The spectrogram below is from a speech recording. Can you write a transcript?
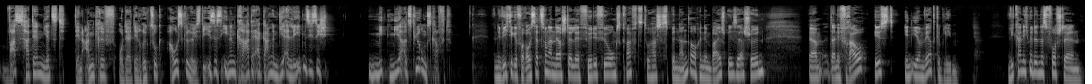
was hat denn jetzt den Angriff oder den Rückzug ausgelöst? Wie ist es Ihnen gerade ergangen? Wie erleben Sie sich mit mir als Führungskraft? Eine wichtige Voraussetzung an der Stelle für die Führungskraft, du hast es benannt, auch in dem Beispiel sehr schön, ähm, deine Frau ist in ihrem Wert geblieben. Ja. Wie kann ich mir denn das vorstellen?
